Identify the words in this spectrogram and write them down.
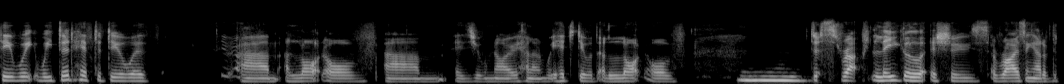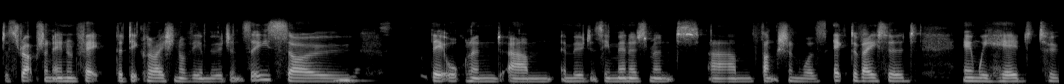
there we, we did have to deal with um, a lot of, um, as you'll know, Helen, we had to deal with a lot of mm. disrupt legal issues arising out of the disruption and in fact the declaration of the emergency so yes the Auckland um, emergency management um, function was activated, and we had to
